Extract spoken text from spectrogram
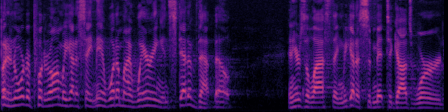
But in order to put it on, we got to say, man, what am I wearing instead of that belt? And here's the last thing we got to submit to God's word.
